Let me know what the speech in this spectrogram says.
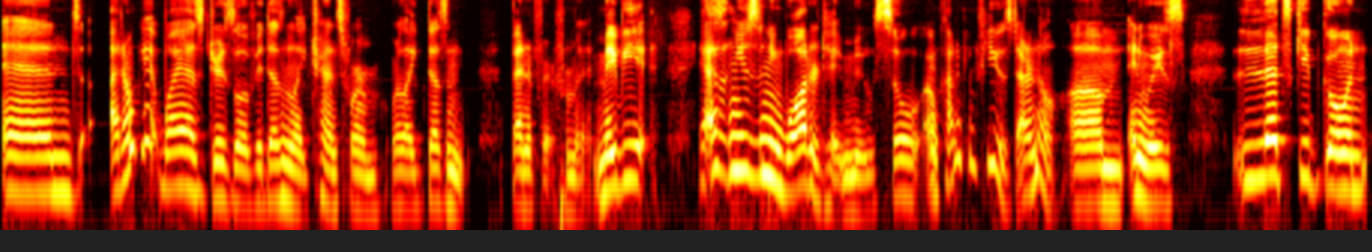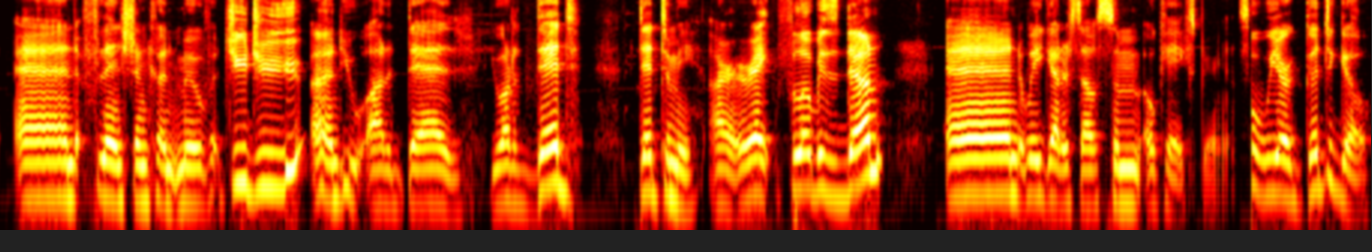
and I don't get why it has Drizzle if it doesn't, like, transform, or, like, doesn't benefit from it. Maybe it, hasn't used any water type moves, so I'm kind of confused, I don't know. Um, anyways, let's keep going, and flinched and couldn't move. GG, and you are dead. You are dead. Dead to me. Alright, Floby's done, and we got ourselves some okay experience. We are good to go.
